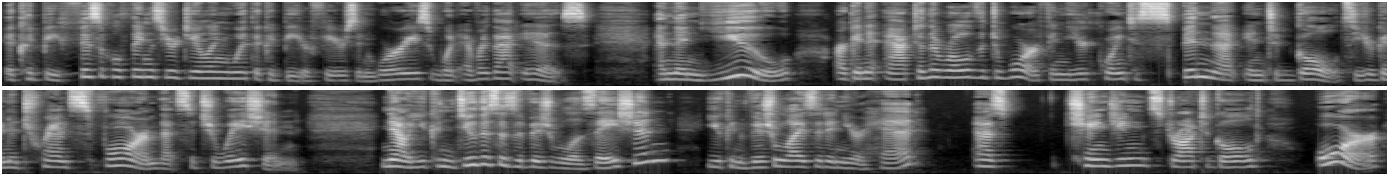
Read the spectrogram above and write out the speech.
It could be physical things you're dealing with, it could be your fears and worries, whatever that is. And then you are going to act in the role of the dwarf and you're going to spin that into gold. So you're going to transform that situation. Now, you can do this as a visualization. You can visualize it in your head as changing straw to gold, or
